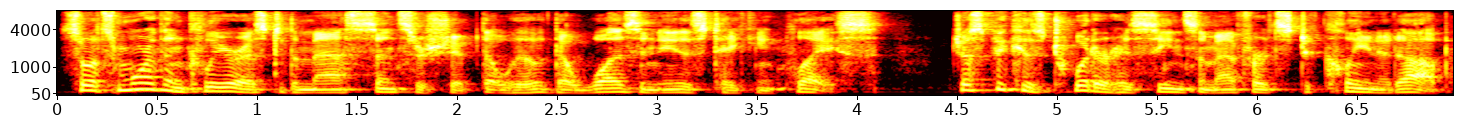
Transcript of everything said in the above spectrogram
So it's more than clear as to the mass censorship that, that was and is taking place. Just because Twitter has seen some efforts to clean it up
